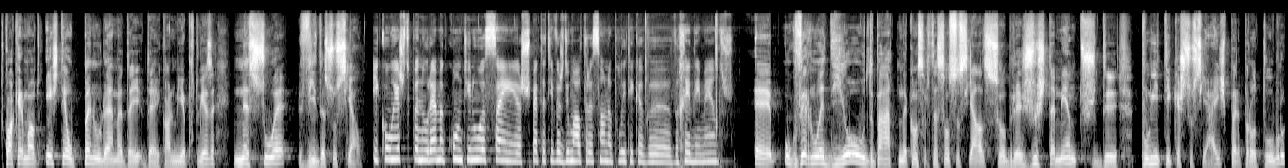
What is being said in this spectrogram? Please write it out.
De qualquer modo, este é o panorama da, da, economia portuguesa na sua vida social. E com este panorama, continua sem as expectativas de uma alteração na política de, de rendimentos? Eh, o governo adiou o debate na concertação social sobre ajustamentos de políticas sociais para, para outubro,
